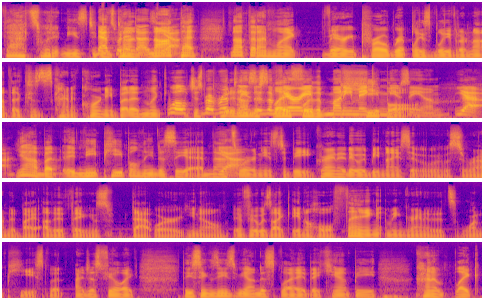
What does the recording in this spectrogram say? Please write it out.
that's what it needs to Mm-hmm. That's be what it done. does, Not yeah. that, not that I'm like very pro Ripley's, believe it or not, because it's kind of corny. But I'm like, Well, just but put it on Ripley's is a very money-making museum. Yeah. Yeah, but it need people need to see it, and that's Yeah. where it needs to be. Granted, it would be nice if it was surrounded by other things that were, you know, if it was like in a whole thing. I mean, granted, it's one piece, but I just feel like these things need to be on display. They can't be kind of like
